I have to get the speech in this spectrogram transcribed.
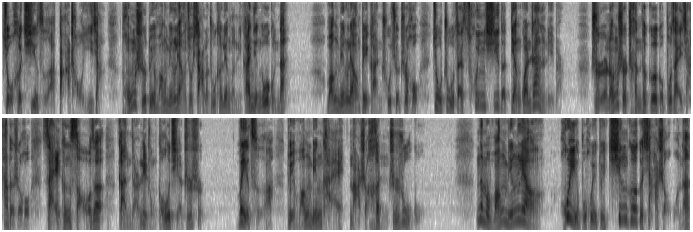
就和妻子啊大吵一架，同时对王明亮就下了逐客令了：“你赶紧给我滚蛋！”王明亮被赶出去之后，就住在村西的电灌站里边，只能是趁他哥哥不在家的时候，再跟嫂子干点那种苟且之事。为此啊，对王明凯那是恨之入骨。那么王明亮。会不会对亲哥哥下手呢？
